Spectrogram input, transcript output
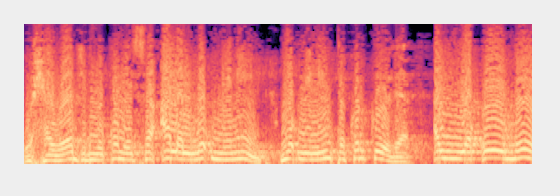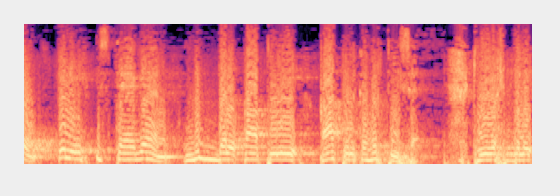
waxaa waajib noqonaysa cala almu'miniin mu'miniinta korkooda an yaquumuu inay istaagaan didda alqaatili qaatilka hortiisa. Kii wax dilay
